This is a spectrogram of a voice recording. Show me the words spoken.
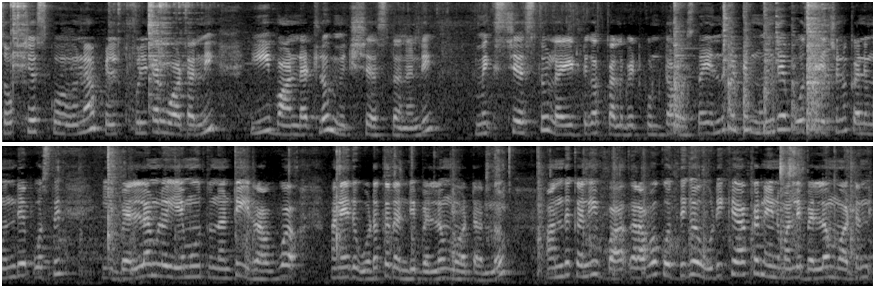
సోక్ చేసుకున్న ఫిల్టర్ వాటర్ని ఈ బాండట్లో మిక్స్ చేస్తానండి. మిక్స్ చేస్తూ లైట్గా కలబెట్టుకుంటూ వస్తాయి. ఎందుకంటే ముందే పోసి తెచ్చాను కానీ ముందే పోస్తే ఈ బెల్లంలో ఏమవుతుందంటే ఈ రవ్వ అనేది ఉడకదండి బెల్లం వాటర్లో. అందుకని రవ్వ కొద్దిగా ఉడికాక నేను మళ్ళీ బెల్లం వాటర్ని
